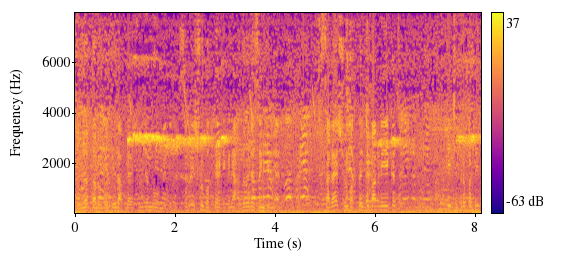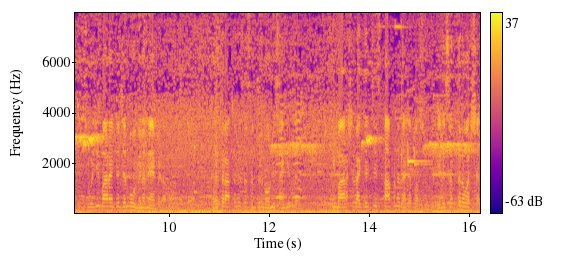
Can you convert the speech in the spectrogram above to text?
जुन्नर तालुक्यातील आपल्या शिवजन्मभूमीतील सगळे शिवभक्त या ठिकाणी हजारोच्या संख्येने आले. सगळ्या शिवभक्तांची मागणी एकच आहे की छत्रपती शिवाजी महाराजांच्या जन्मभूमीला न्याय मिळावा. खरं तर आता जसं संतोष भाऊनी सांगितलं की महाराष्ट्र राज्याची स्थापना झाल्यापासून गेले सत्तर वर्षात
